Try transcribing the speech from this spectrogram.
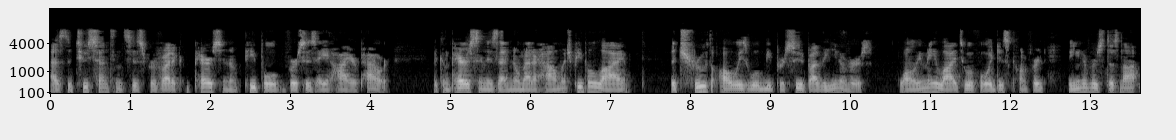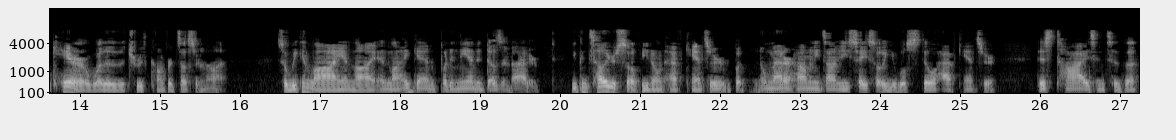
as the two sentences provide a comparison of people versus a higher power. The comparison is that no matter how much people lie, the truth always will be pursued by the universe. While we may lie to avoid discomfort, the universe does not care whether the truth comforts us or not. So we can lie and lie and lie again, but in the end it doesn't matter. You can tell yourself you don't have cancer, but no matter how many times you say so, you will still have cancer. This ties into the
